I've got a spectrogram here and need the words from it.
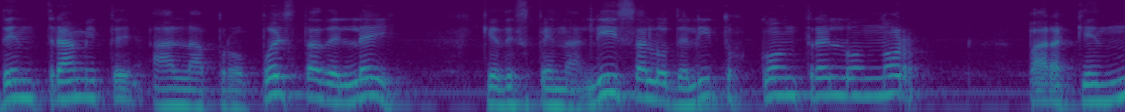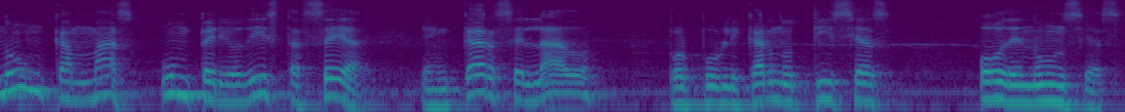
den trámite a la propuesta de ley que despenaliza los delitos contra el honor para que nunca más un periodista sea encarcelado por publicar noticias o denuncias.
